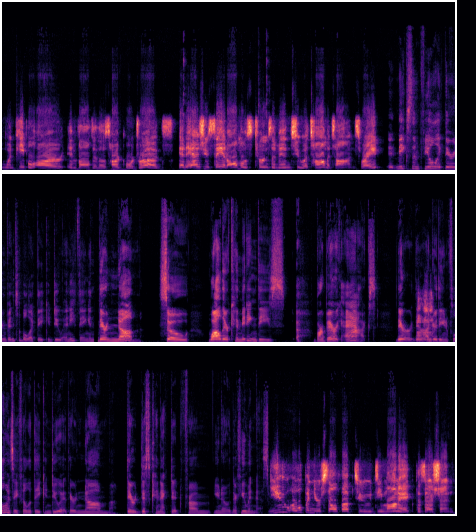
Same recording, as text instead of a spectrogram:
when people are involved in those hardcore drugs. And as you say, it almost turns them into automatons, right? it makes them feel like they're invincible like they could do anything and they're numb so while they're committing these uh, barbaric acts they're they're Mhm. under the influence they feel that they can do it they're numb they're disconnected from you know their humanness You open yourself up to demonic possession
